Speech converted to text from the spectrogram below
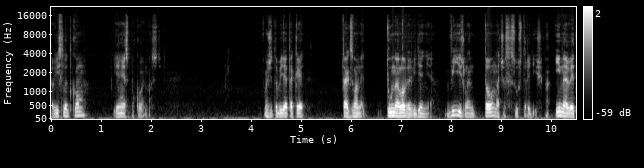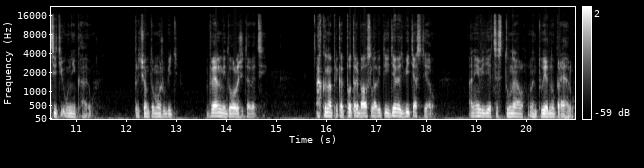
a výsledkom je nespokojnosť. Môže to byť aj také tzv. Tunelové videnie. Vidíš len to, na čo sa sústredíš a iné veci ti unikajú. Pričom to môžu byť veľmi dôležité veci. Ako napríklad potreba oslaviť tých 9 víťazstiev a nevidieť cez tunel len tú jednu prehru.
